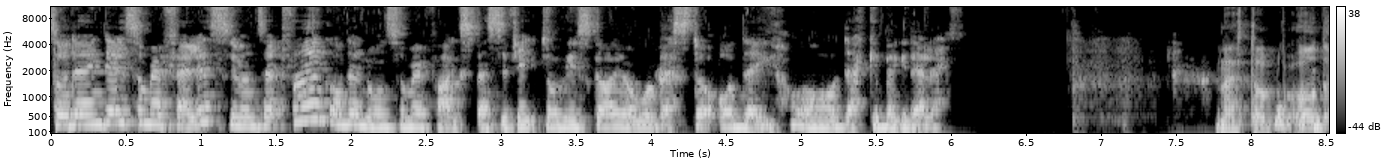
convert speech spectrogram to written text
Så det er en del som er felles uansett fag, og det er noen som er fagspesifikt. Og vi skal gjøre vårt beste og deg, og dekke begge deler. Nettopp. Og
